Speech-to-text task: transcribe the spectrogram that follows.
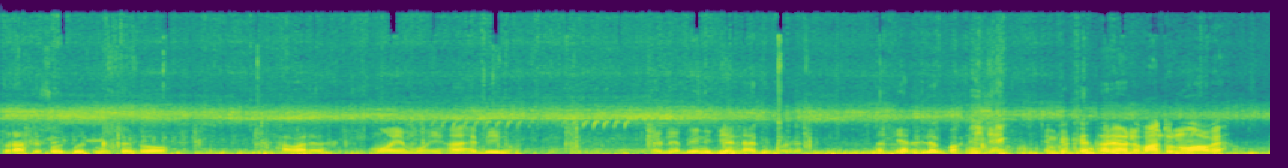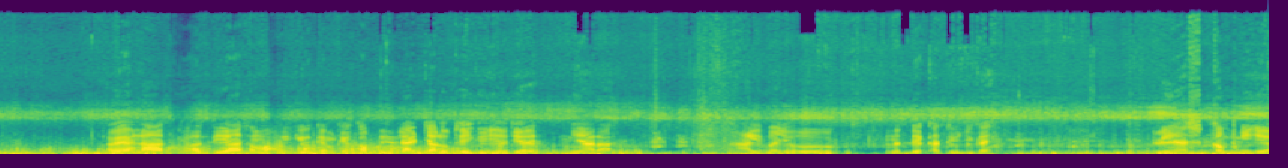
તો રાતે સોજ બોજ મૂકશે ને તો સવારે મોએ મોએ હા હે બેનું એટલે બેની ધ્યાન રાખવી પડે. અત્યારે લગભગ નહીં જાય. કેમ કે ખેતર એટલે વાંધો ન આવે. હવે ને આથી હાથમાં આવી ગયો. કેમ કે કપની લાઇટ ચાલુ થઈ ગઈ છે અત્યારે. નિયારા. આલી બાજુ નથી દેખાતી હજી કાંઈ. રિલાયન્સ કંપની છે.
